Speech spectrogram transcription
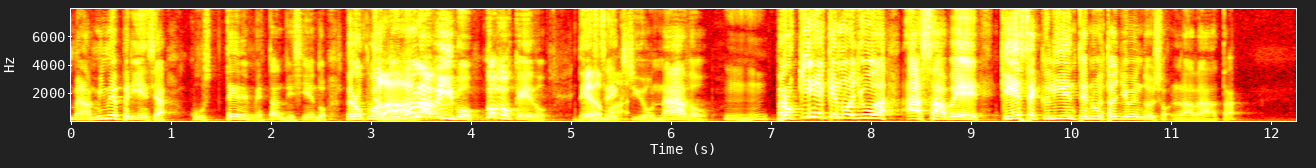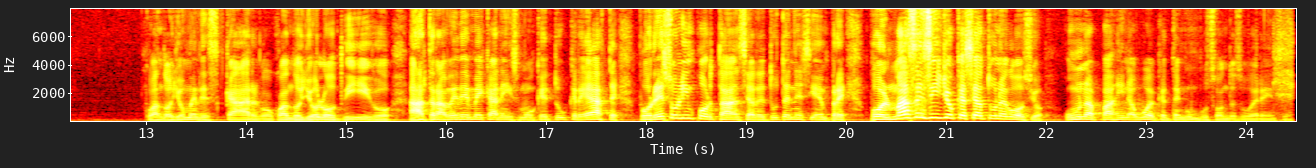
la misma experiencia que ustedes me están diciendo, pero cuando Claro. no la vivo, ¿cómo quedo? Decepcionado. Pero ¿quién es que nos ayuda a saber que ese cliente no está llevando eso? La data. Cuando yo me descargo, cuando yo lo digo, a través de mecanismos que tú creaste. Por eso la importancia de tú tener siempre, por más sencillo que sea tu negocio, una página web que tenga un buzón de sugerencias.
